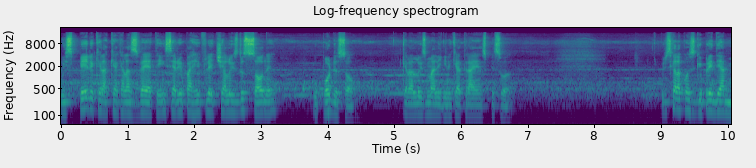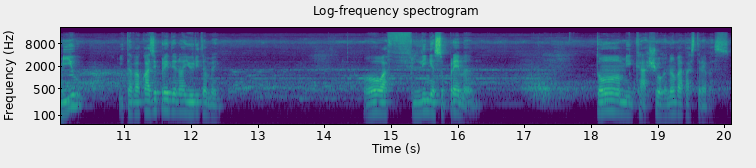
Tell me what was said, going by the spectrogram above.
O espelho que, ela, que aquelas velhas têm serve para refletir a luz do sol, né? O pôr do sol. Aquela luz maligna que atrai as pessoas. Por isso que ela conseguiu prender a Mio e tava quase prendendo a Yuri também. Oh, a linha suprema. Tome, cachorro, não vai para as trevas.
